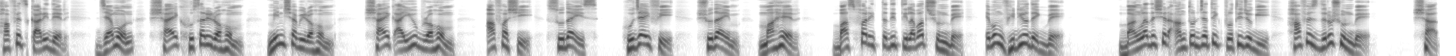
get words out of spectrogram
হাফেজ কারীদের যেমন শায়েক হুসারি রহম মিনসাবি রহম শায়েক আইয়ুব রহম আফাসি সুদাইস, হুজাইফি, সুদাইম, মাহের, বাসফার ইত্যাদি তিলাবাত শুনবে এবং ভিডিও দেখবে। বাংলাদেশের আন্তর্জাতিক প্রতিযোগী হাফেজদেরও শুনবে। সাত,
